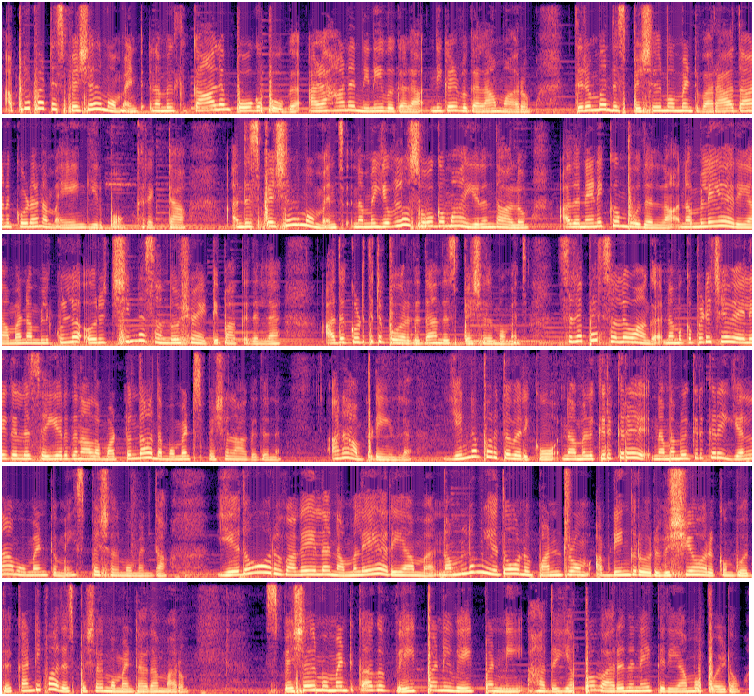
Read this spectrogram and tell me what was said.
அப்படிப்பட்ட ஸ்பெஷல் மூமெண்ட் நம்மளுக்கு காலம் போக போக அழகான நினைவுகளாக நிகழ்வுகளாக மாறும். திரும்ப அந்த ஸ்பெஷல் மூமெண்ட் வராதான்னு கூட நம்ம ஏங்கியிருப்போம் கரெக்டாக அந்த ஸ்பெஷல் மூமெண்ட்ஸ் நம்ம எவ்வளோ சோகமாக இருந்தாலும் அதை நினைக்கும் போதெல்லாம் நம்மளே அறியாமல் நம்மளுக்குள்ள ஒரு சின்ன சந்தோஷம் எட்டி பார்க்குதில்ல அதை கொடுத்துட்டு போகிறது தான் அந்த ஸ்பெஷல் மூமெண்ட்ஸ் சில பேர் சொல்லுவாங்க நமக்கு பிடிச்ச வேலைகளில் செய்கிறதுனால மட்டும்தான் அந்த மூமெண்ட் ஸ்பெஷல் ஆகுதுன்னு. ஆனால் அப்படி இல்லை. என்னை பொறுத்த வரைக்கும் நம்மளுக்கு இருக்கிற நம்மளுக்கு இருக்கிற எல்லா மூமெண்ட்டுமே ஸ்பெஷல் மூமெண்ட் தான். ஏதோ ஒரு வகையில் நம்மளே அறியாமல் நம்மளும் ஏதோ ஒன்று பண்ணுறோம் அப்படிங்கிற ஒரு விஷயம் இருக்கும்போது கண்டிப்பாக அது ஸ்பெஷல் மூமெண்ட்டாக தான் மாறும். ஸ்பெஷல் மூமெண்ட்டுக்காக வெயிட் பண்ணி வெயிட் பண்ணி அது எப்போ வருதுன்னே தெரியாமல் போயிடும்.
